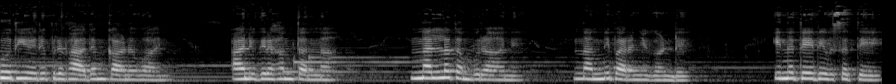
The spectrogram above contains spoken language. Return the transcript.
പുതിയൊരു പ്രഭാതം കാണുവാൻ അനുഗ്രഹം തന്ന നല്ല തമ്പുരാന് നന്ദി പറഞ്ഞുകൊണ്ട് ഇന്നത്തെ ദിവസത്തെ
